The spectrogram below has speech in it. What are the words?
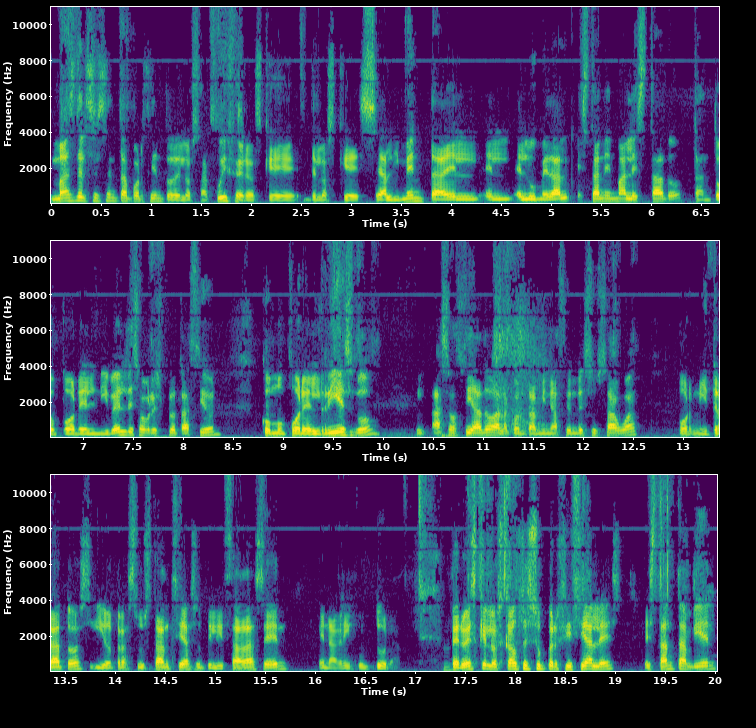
más del 60% de los acuíferos que, de los que se alimenta el, el, humedal están en mal estado, tanto por el nivel de sobreexplotación como por el riesgo asociado a la contaminación de sus aguas por nitratos y otras sustancias utilizadas en, en agricultura. Pero es que los cauces superficiales están también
